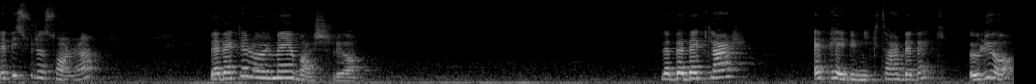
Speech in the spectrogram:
Ve bir süre sonra bebekler ölmeye başlıyor. Ve bebekler epey bir miktar bebek ölüyor.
